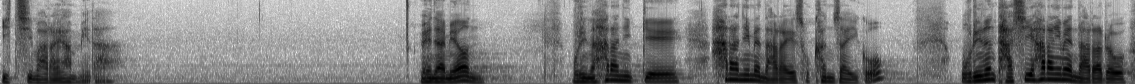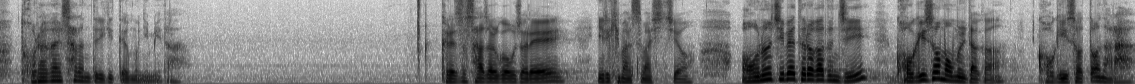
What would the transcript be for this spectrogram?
잊지 말아야 합니다. 왜냐하면 우리는 하나님께 하나님의 나라에 속한 자이고 우리는 다시 하나님의 나라로 돌아갈 사람들이기 때문입니다. 그래서 4절과 5절에 이렇게 말씀하시죠. 어느 집에 들어가든지 거기서 머물다가 거기서 떠나라.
